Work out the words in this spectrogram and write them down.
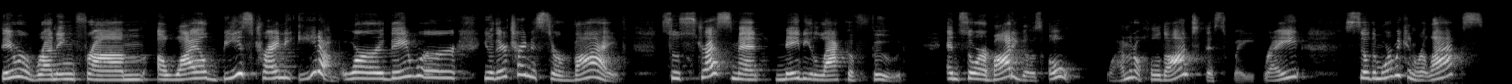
they were running from a wild beast trying to eat them or they were you know they're trying to survive. So stress meant maybe lack of food. And so our body goes oh well i'm going to hold on to this weight right? So the more we can relax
